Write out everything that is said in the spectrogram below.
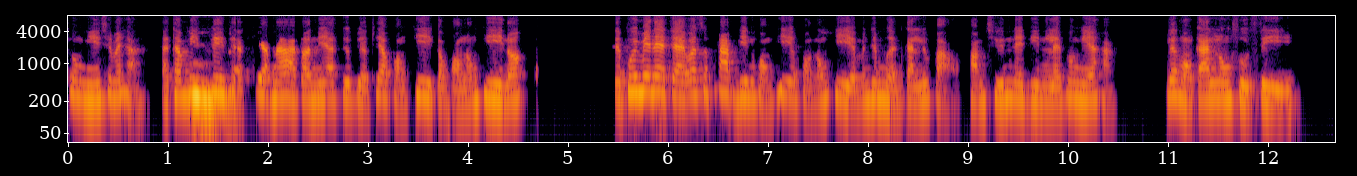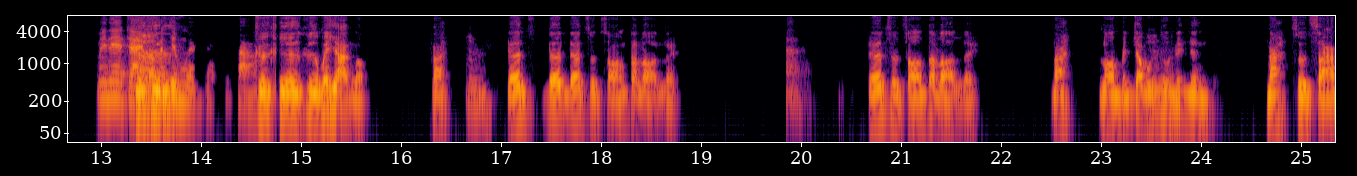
ช่วงนี้ใช่ไหมคะอะถ้าพี่อืมพี่เปรียบเทียบนะคะตอนนี้คือเปรียบเทียบของพี่กับของน้องพีเนาะแต่ปุ้ยไม่แน่ใจว่าสภาพดินของพี่กับของน้องพีอะมันจะเหมือนกันหรือเปล่า ความชื้นในดินอะไรพวกเนี้ยค่ะ เรื่องของการลงสูตรสี่ไม่แน่ใจคือว่ามันจะเหมือนกันหรือเปล่า คือคือคือไม่ยากหรอกนะอืมเดินเดินเดินสุดสองตลอดเลยค่ะ เดินสุดสองตลอดเลยนะลองเป็นเจ้าบุญตุ้นอืมนิดนึงนะสูตรสาม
